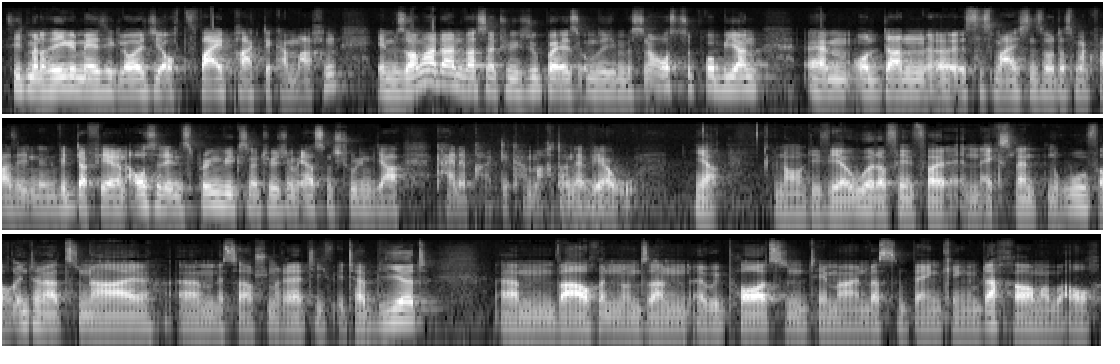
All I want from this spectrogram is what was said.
sieht man regelmäßig Leute, die auch zwei Praktika machen. Im Sommer dann, was natürlich super ist, um sich ein bisschen auszuprobieren ähm, und dann äh, ist es meistens so, dass man quasi in den Winterferien, außer den Spring Weeks natürlich im ersten Studienjahr, keine Praktika macht an der WHU. Ja, Genau, die WHU hat auf jeden Fall einen exzellenten Ruf, auch international, ähm, ist da auch schon relativ etabliert. Ähm, war auch in unseren äh, Reports zum Thema Investment Banking im Dachraum, aber auch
